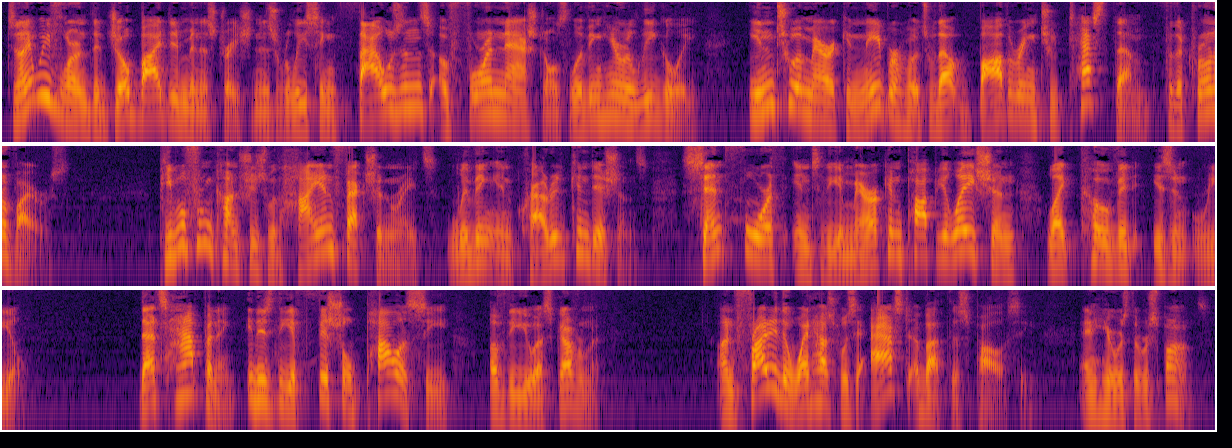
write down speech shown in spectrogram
Tonight we've learned the Joe Biden administration is releasing thousands of foreign nationals living here illegally into American neighborhoods without bothering to test them for the coronavirus. People from countries with high infection rates, living in crowded conditions, sent forth into the American population like COVID isn't real. That's happening. It is the official policy of the U.S. government. On Friday, the White House was asked about this policy, and here was the response.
